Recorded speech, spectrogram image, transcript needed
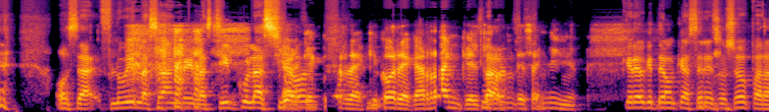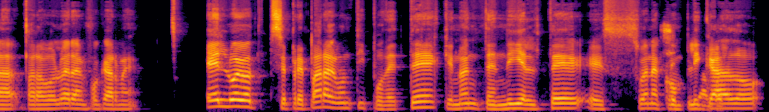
o sea, fluir la sangre, la circulación. que corre, que corre, que arranque el torrente sanguíneo. Creo que tengo que hacer eso yo para, para volver a enfocarme. Él luego se prepara algún tipo de té, que no entendí el té, es, suena complicado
